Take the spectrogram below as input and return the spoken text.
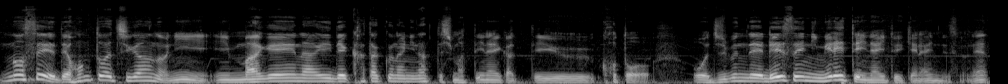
のせいで本当は違うのに曲げないでかたくなになってしまっていないかっていうことを自分で冷静に見れていないといけないんですよね。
